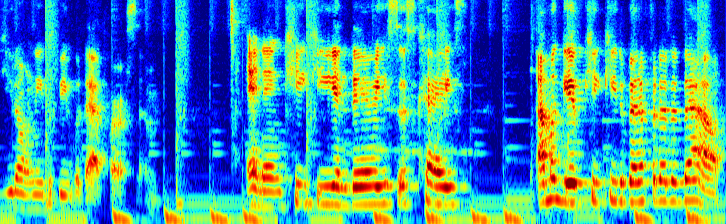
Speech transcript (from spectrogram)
you don't need to be with that person. And in Keke and Darius's case, I'm gonna give Keke the benefit of the doubt.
